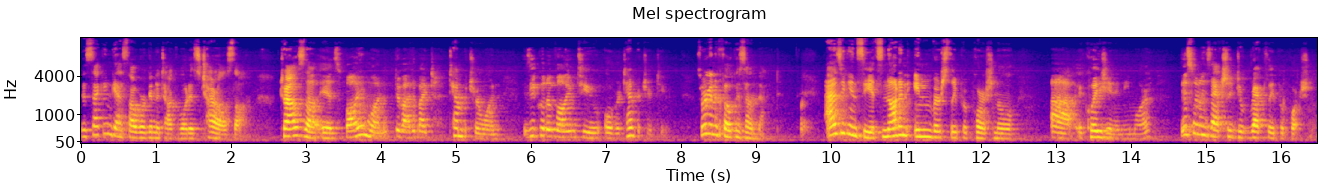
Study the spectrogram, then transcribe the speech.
The second gas law we're going to talk about is Charles' law. Charles' law is volume 1 divided by temperature 1 is equal to volume 2 over temperature 2. So we're going to focus on that. As you can see, it's not an inversely proportional uh, equation anymore. This one is actually directly proportional,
